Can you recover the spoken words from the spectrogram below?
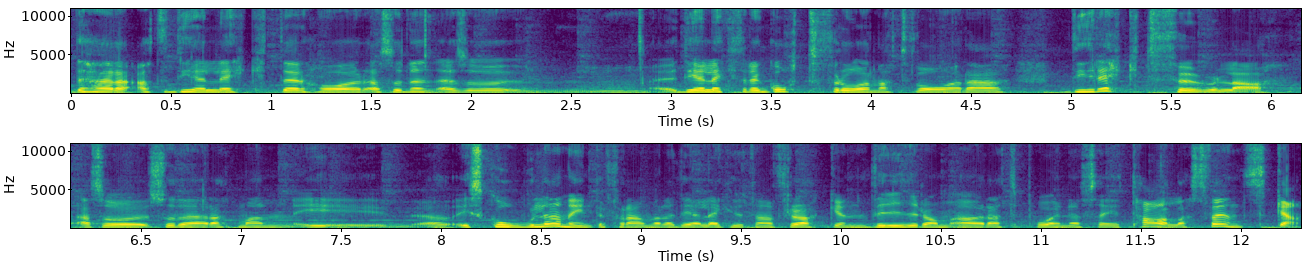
det här att dialekter har, alltså, den, alltså dialekter har gått från att vara direkt fula, alltså sådär att man i, i skolan inte får använda dialekt utan fröken vrider om örat på en och säger tala svenska,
